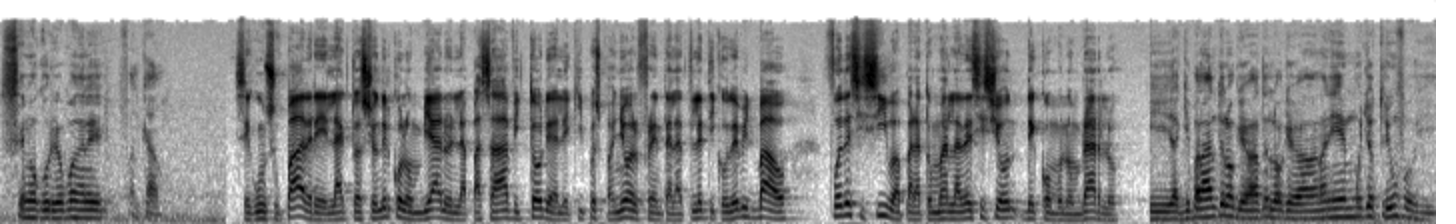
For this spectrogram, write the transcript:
se me ocurrió ponerle Falcao. Según su padre, la actuación del colombiano en la pasada victoria del equipo español frente al Atlético de Bilbao fue decisiva para tomar la decisión de cómo nombrarlo. Y de aquí para adelante lo que va, lo que va a venir es muchos triunfos y,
